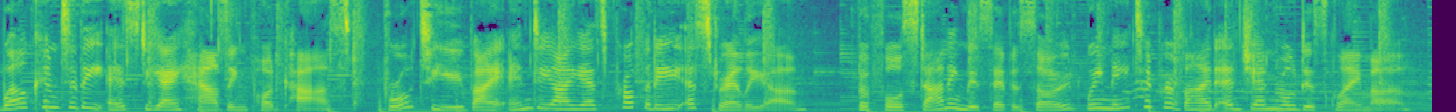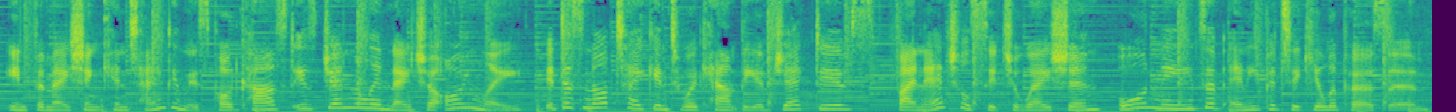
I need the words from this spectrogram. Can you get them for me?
Welcome to the SDA Housing Podcast, brought to you by NDIS Property Australia. Before starting this episode, we need to provide a general disclaimer. Information contained in this podcast is general in nature only. It does not take into account the objectives, financial situation, or needs of any particular person.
